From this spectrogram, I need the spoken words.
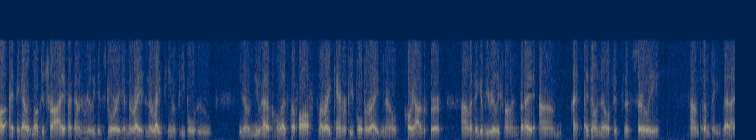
I think I would love to try if I found a really good story and the right and the right team of people who you know knew how to pull that stuff off, the right camera people, the right you know choreographer. Um, I think it'd be really fun, but I um, I, I don't know if it's necessarily um, something that I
